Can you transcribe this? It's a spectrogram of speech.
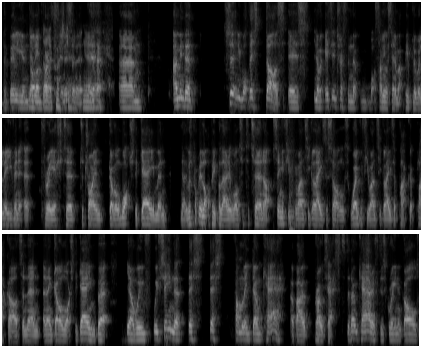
the billion dollar, dollar question, question, isn't it? Yeah. yeah. Um, I mean, the certainly what this does is, you know, it's interesting that what Samuel was saying about people who were leaving it at three ish to to try and go and watch the game, and you know, there was probably a lot of people there who wanted to turn up, sing a few anti-Glazer songs, wave a few anti-Glazer placards, and then and then go and watch the game. But you know, we've we've seen that this this family don't care about protests. They don't care if there's green and gold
